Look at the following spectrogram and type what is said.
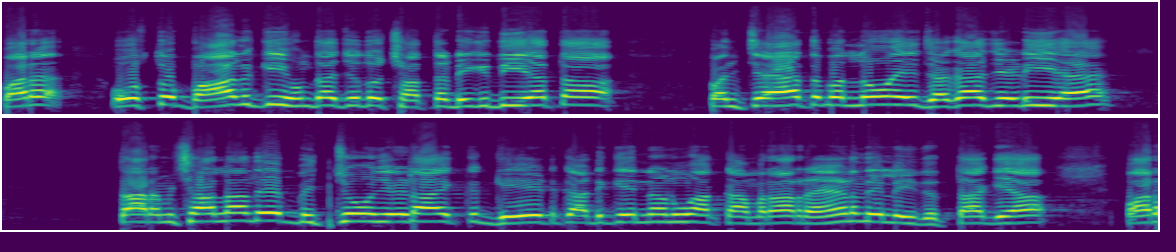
ਪਰ ਉਸ ਤੋਂ ਬਾਅਦ ਕੀ ਹੁੰਦਾ, ਜਦੋਂ ਛੱਤ ਡਿੱਗਦੀ ਹੈ ਤਾਂ ਪੰਚਾਇਤ ਵੱਲੋਂ ਇਹ ਜਗ੍ਹਾ ਜਿਹੜੀ ਹੈ ਧਰਮਸ਼ਾਲਾ ਦੇ ਵਿੱਚੋਂ ਜਿਹੜਾ ਇੱਕ ਗੇਟ ਕੱਢ ਕੇ ਇਹਨਾਂ ਨੂੰ ਆ ਕਮਰਾ ਰਹਿਣ ਦੇ ਲਈ ਦਿੱਤਾ ਗਿਆ, ਪਰ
